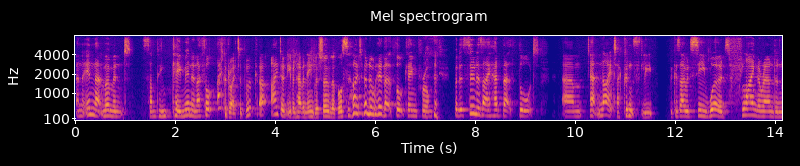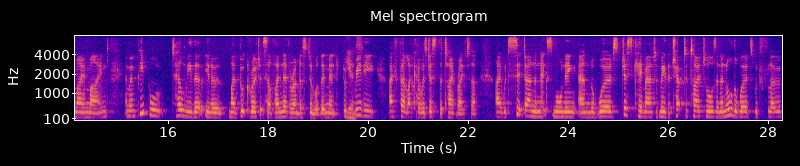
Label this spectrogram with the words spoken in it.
and in that moment, something came in, and I thought I could write a book. I, I don't even have an English O level, so I don't know where that thought came from. but as soon as I had that thought um, at night, I couldn't sleep because I would see words flying around in my mind. And when people tell me that, you know, my book wrote itself, I never understood what they meant. But yes. really, I felt like I was just the typewriter. I would sit down the next morning and the words just came out of me, the chapter titles, and then all the words would flow.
